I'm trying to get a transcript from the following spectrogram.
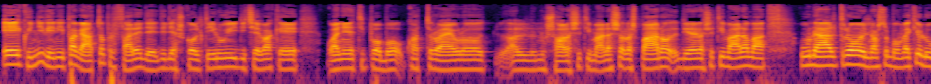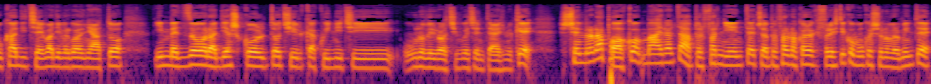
e quindi vieni pagato per fare de- degli ascolti. Lui diceva che guadagna tipo boh, 4 euro al, so, alla settimana. Adesso la sparo direi la settimana ma un altro il nostro buon vecchio Luca diceva di aver guadagnato in mezz'ora di ascolto circa 15 1,5 centesimi che sembrerà poco ma in realtà per far niente cioè per fare una cosa che faresti comunque sono veramente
